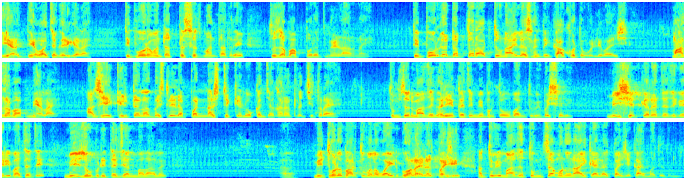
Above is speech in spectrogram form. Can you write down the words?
या देवाच्या घरी गेलाय. ती पोरं म्हणतात तसंच म्हणतात रे तुझा बाप परत मिळणार नाही. ते पोरग दप्तरात ठेवून आईला सांगते का खोटं बोलली बायशी माझा बाप मेलाय. आज हे कीर्तनात बसलेल्या पन्नास टक्के लोकांच्या घरातलं चित्र आहे. तुमचं आणि माझं घर एकच आहे. मी फक्त उभा तुम्ही बसले मी शेतकऱ्याचं गरीबाचं आहे मी झोपडीत जन्माला आलोय. मी थोडंफार तुम्हाला वाईट बोलायलाच पाहिजे. आणि तुम्ही माझं तुमचं म्हणून ऐकायलाच पाहिजे. काय मत आहे तुमचं?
